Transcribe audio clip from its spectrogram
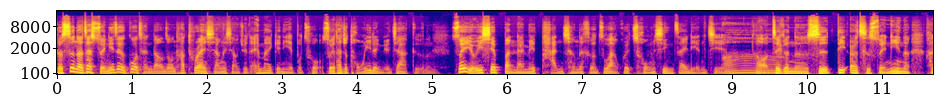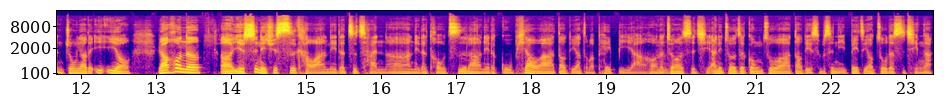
可是呢，在水逆这个过程当中，他突然想想，觉得哎，卖给你也不错，所以他就同意了你的价格。所以有一些本来没谈成的合作案会重新再连接。哦，这个呢是第二次水逆呢很重要的意义哦。然后呢，呃，也是你去思考啊，你的资产啊，你的投资啦，你的股票啊，到底要怎么配比啊？哈，的重要时期啊，你做这工作啊，到底是不是你一辈子要做的事情啊？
